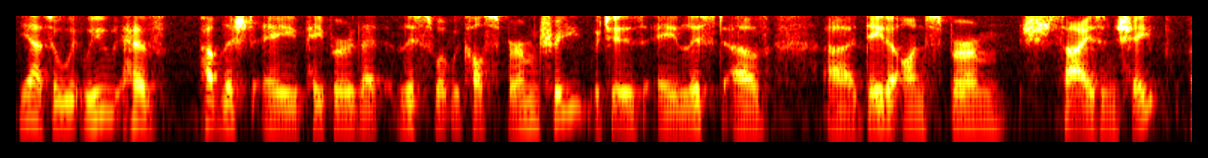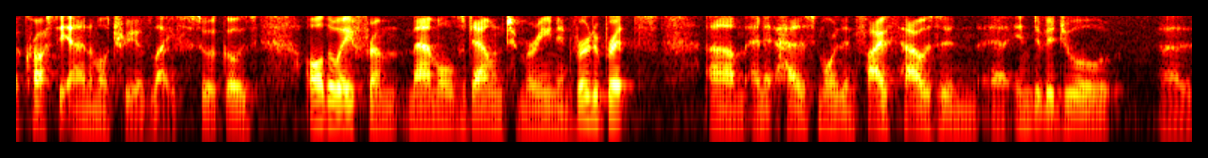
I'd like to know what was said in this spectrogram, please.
Yeah, so we, we have published a paper that lists what we call Sperm Tree, which is a list of uh, data on sperm size and shape across the animal tree of life. So it goes all the way from mammals down to marine invertebrates, um, and it has more than 5,000 uh, individual uh,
